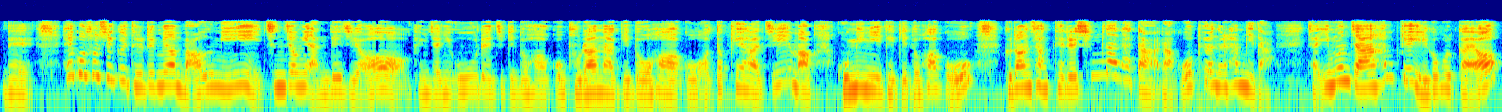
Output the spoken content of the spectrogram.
네, 해고 소식을 들으면 마음이 진정이 안 되지요. 굉장히 우울해지기도 하고 불안하기도 하고 어떻게 하지 막 고민이 되기도 하고 그런 상태를 심란하다라고 표현을 합니다. 자, 이 문장 함께 읽어볼까요?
